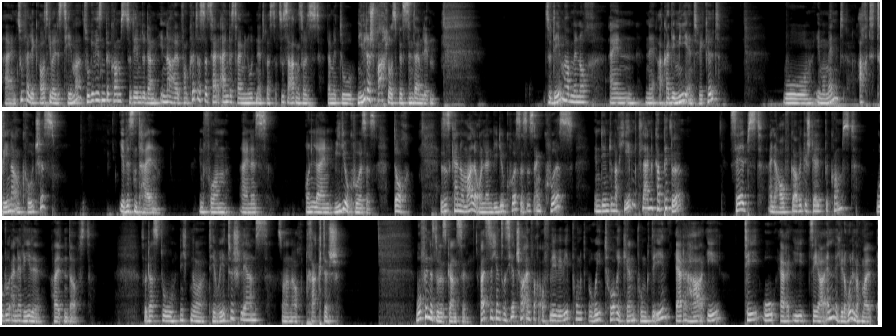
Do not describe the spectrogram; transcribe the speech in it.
ein zufällig ausgewähltes Thema zugewiesen bekommst, zu dem du dann innerhalb von kürzester Zeit ein bis drei Minuten etwas dazu sagen sollst, damit du nie wieder sprachlos bist in deinem Leben. Zudem haben wir noch eine Akademie entwickelt, wo im Moment acht Trainer und Coaches ihr Wissen teilen in Form eines Online-Videokurses. Doch es ist kein normaler Online-Videokurs, es ist ein Kurs, indem du nach jedem kleinen Kapitel selbst eine Aufgabe gestellt bekommst, wo du eine Rede halten darfst, sodass du nicht nur theoretisch lernst, sondern auch praktisch. Wo findest du das Ganze? Falls es dich interessiert, schau einfach auf www.rhetoriken.de, R-H-E-T-O-R-I-C-A-N. Ich wiederhole nochmal,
